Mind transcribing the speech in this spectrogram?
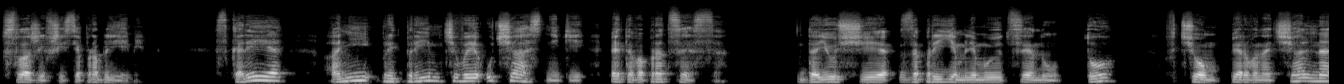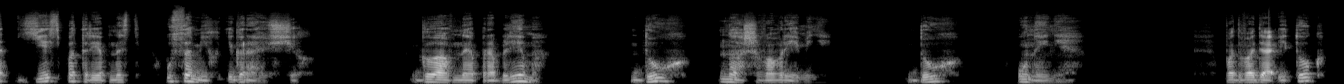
в сложившейся проблеме. Скорее, они предприимчивые участники этого процесса, дающие за приемлемую цену то, в чем первоначально есть потребность у самих играющих. Главная проблема – дух нашего времени, дух уныния. Подводя итог,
